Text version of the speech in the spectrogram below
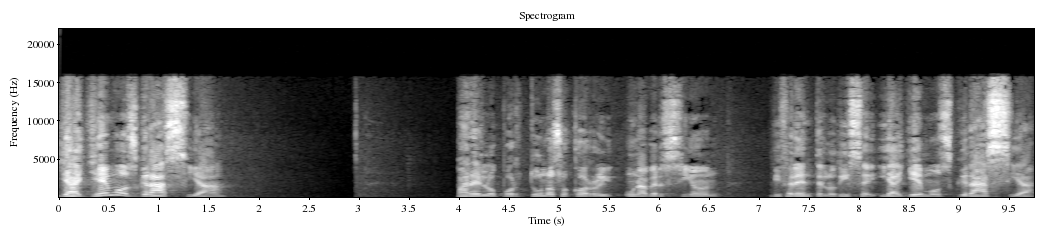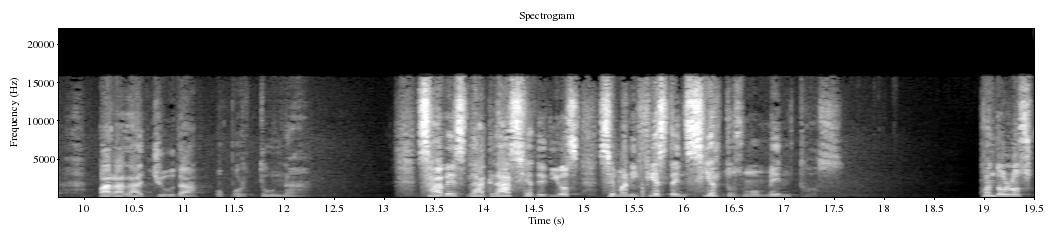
y hallemos gracia para el oportuno socorro y una versión diferente lo dice, y hallemos gracia para la ayuda oportuna. Sabes, la gracia de Dios se manifiesta en ciertos momentos. Cuando los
